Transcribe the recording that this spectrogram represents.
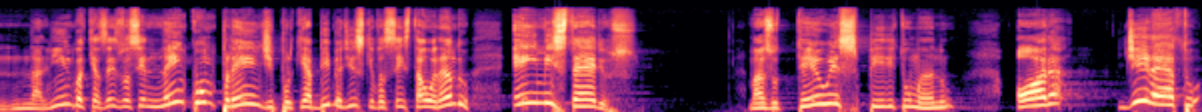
na língua que às vezes você nem compreende, porque a Bíblia diz que você está orando em mistérios. Mas o teu espírito humano ora direto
